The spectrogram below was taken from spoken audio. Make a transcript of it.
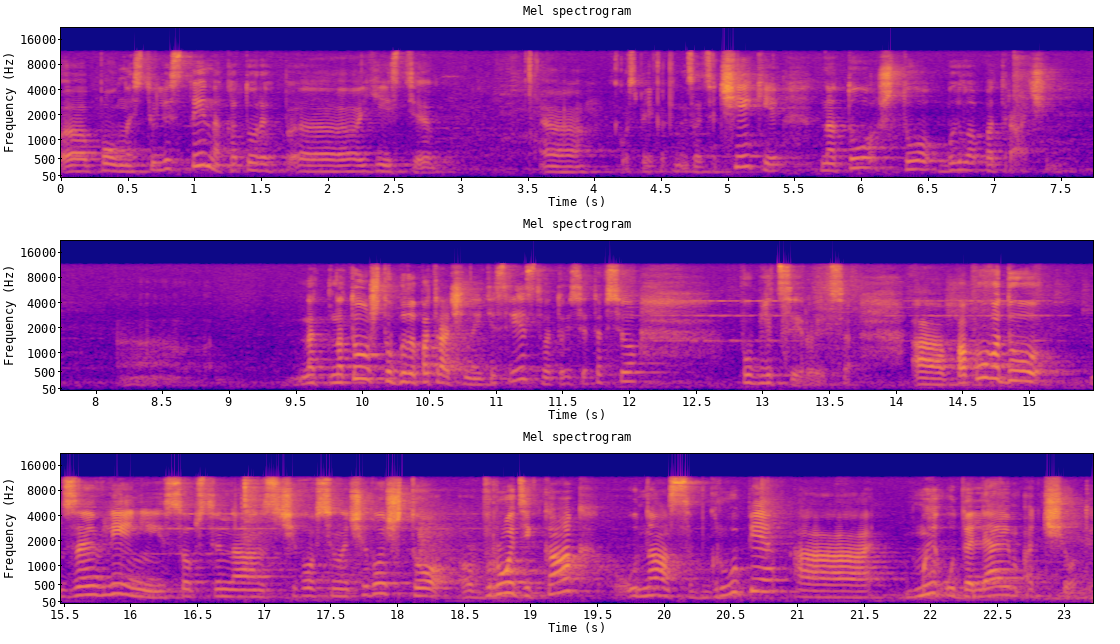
э, полностью листы, на которых э, есть, э, господи, как называется, чеки на то, что было потрачено на, на то, что было потрачено эти средства, то есть это все публицируется. А, По поводу заявлений, собственно, с чего все началось, что вроде как у нас в группе а, мы удаляем отчеты.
